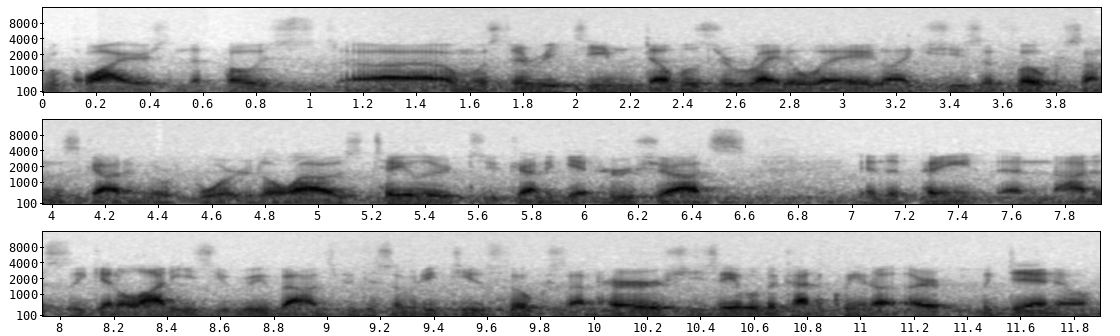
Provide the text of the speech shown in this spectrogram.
requires in the post. Uh, almost every team doubles her right away. Like she's a focus on the scouting report. It allows Taylor to kind of get her shots in the paint and honestly get a lot of easy rebounds because so many teams focus on her. She's able to kind of clean up, or McDaniel,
